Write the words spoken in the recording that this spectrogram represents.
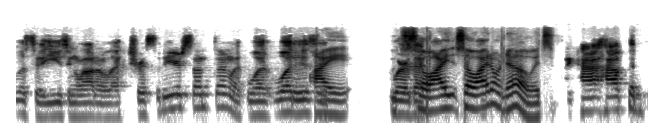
Was it using a lot of electricity or something? Like what? What is it? I where so that I so I don't know. It's like how, how could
